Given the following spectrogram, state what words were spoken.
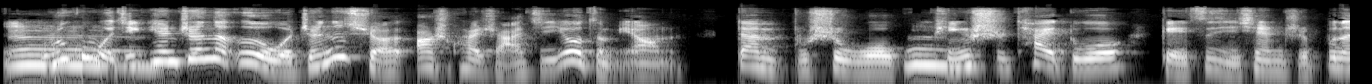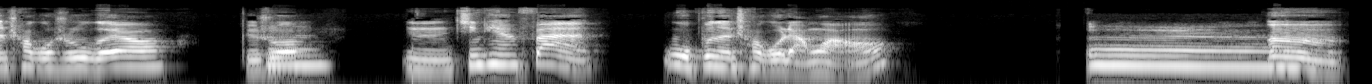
嗯，如果我今天真的饿，我真的需要二十块炸鸡，又怎么样呢？但不是我平时太多给自己限制，不能超过十五个哟。比如说，嗯，今天饭。我不能超过两碗哦。嗯嗯，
